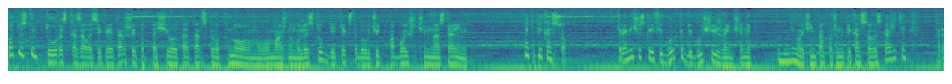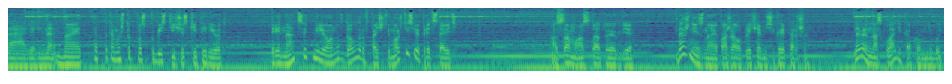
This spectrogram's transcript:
«Вот и скульптура», — сказала секретарша и подтащила татарского к новому бумажному листу, где текста было чуть побольше, чем на остальных. «Это Пикассо. Керамическая фигурка бегущей женщины. Не очень похоже на Пикассо, вы скажете?» «Правильно, но это потому что посткубистический период. 13 миллионов долларов почти, можете себе представить?» «А сама статуя где?» «Даже не знаю», – пожал плечами секретарша. «Наверное, на складе каком-нибудь».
